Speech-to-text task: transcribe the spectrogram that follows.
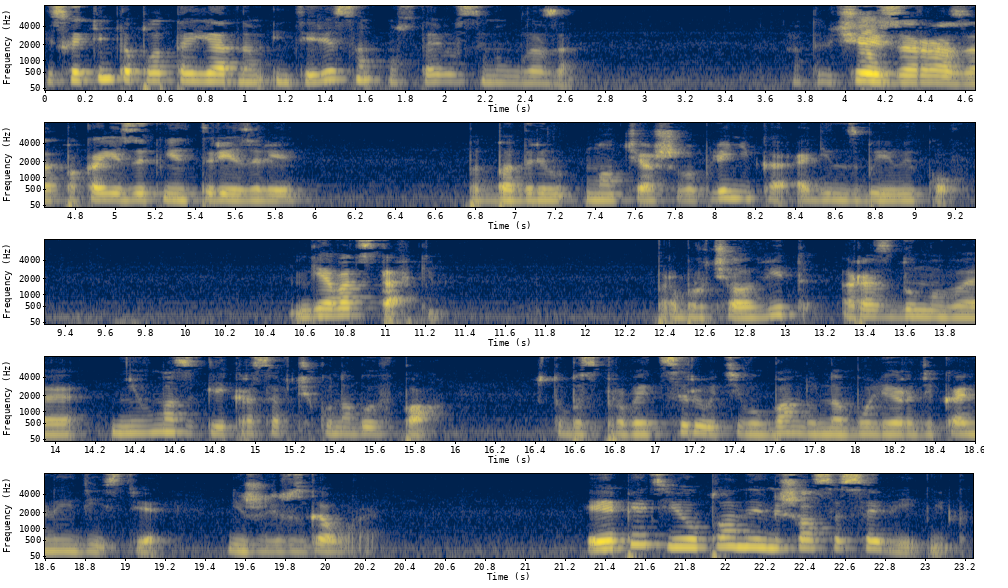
и с каким-то плотоядным интересом уставился ему в глаза. «Отвечай, зараза, пока язык не отрезали!» — подбодрил молчавшего пленника один из боевиков. «Я в отставке», — пробурчал вид, раздумывая, не вмазать ли красавчику ногой в пах, чтобы спровоцировать его банду на более радикальные действия, нежели разговоры. И опять в его планы вмешался советник,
